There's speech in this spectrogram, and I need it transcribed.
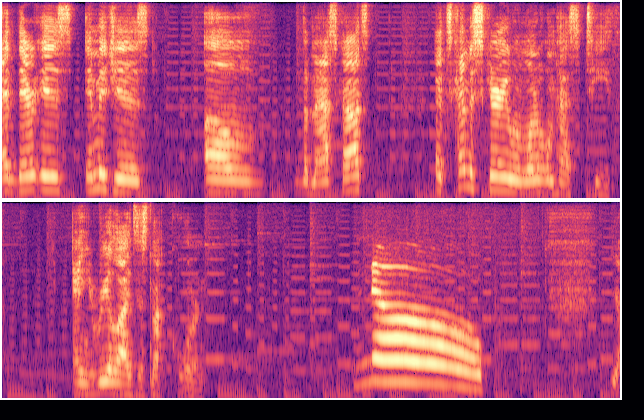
And there is images of the mascots. It's kind of scary when one of them has teeth and you realize it's not corn. No. Yeah.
